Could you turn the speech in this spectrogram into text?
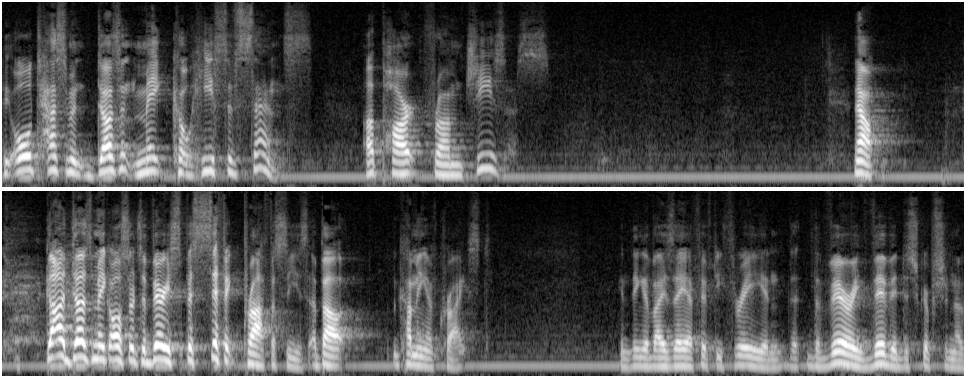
the Old Testament doesn't make cohesive sense apart from Jesus. Now, God does make all sorts of very specific prophecies about the coming of Christ. You can think of Isaiah 53 and the, the very vivid description of,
